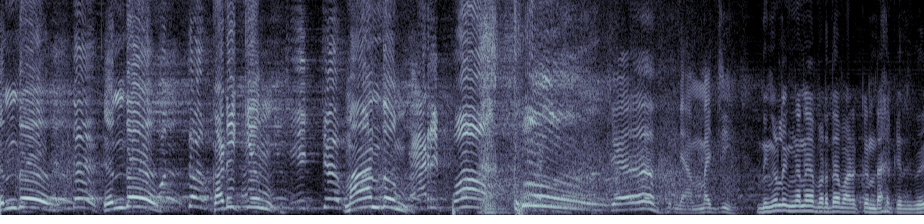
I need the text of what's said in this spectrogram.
എന്ത്? എന്ത്? കടിക്കും. മാന്തും. അമ്മച്ചി. നിങ്ങൾ ഇങ്ങനെ വെറുതെ വഴക്കുണ്ടാക്കരുത്.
